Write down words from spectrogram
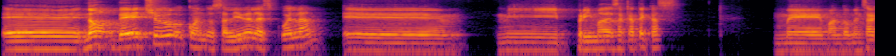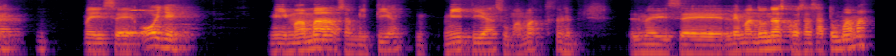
eh, no, de hecho, cuando salí de la escuela, eh, mi prima de Zacatecas me mandó mensaje. Me dice, oye, mi mamá, o sea, mi tía, mi tía, su mamá, me dice, le mando unas cosas a tu mamá.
